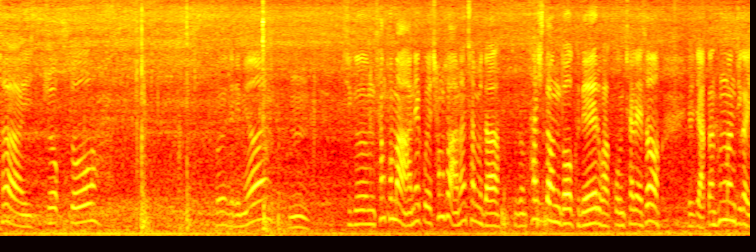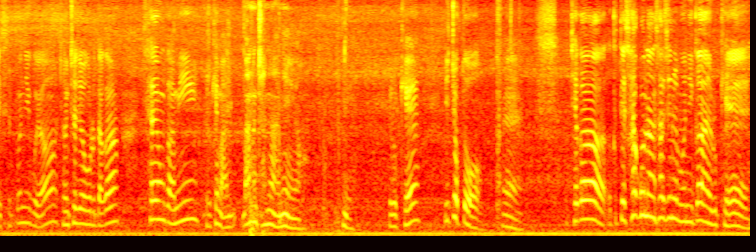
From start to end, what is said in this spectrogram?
자 이쪽도 보여드리면 음, 지금 상품화 안 했고요. 청소 안 한 차입니다. 지금 타시던 거 그대로 갖고 온 차라서 약간 흙먼지가 있을 뿐이고요. 전체적으로다가 사용감이 그렇게 많, 많은 차는 아니에요. 예, 이렇게 이쪽도 예. 제가 그때 사고 난 사진을 보니까 이렇게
